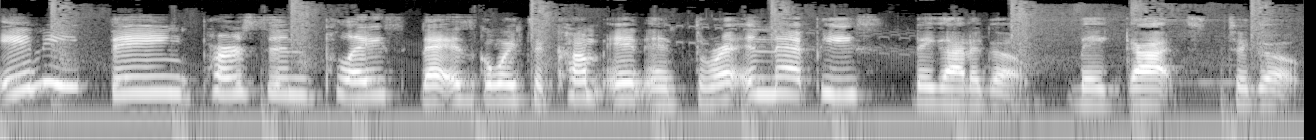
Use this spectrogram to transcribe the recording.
anything, person, place that is going to come in and threaten that peace, they gotta go. They got to go.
